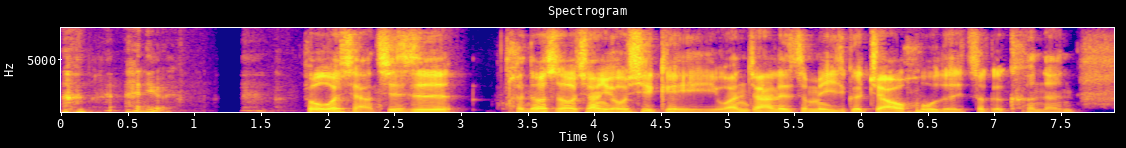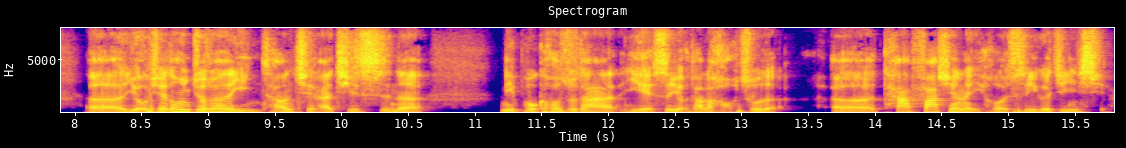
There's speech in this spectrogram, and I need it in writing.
你不，我想其实。很多时候，像游戏给玩家的这么一个交互的这个可能，呃，有些东西就算是隐藏起来，其实呢，你不告诉他也是有它的好处的。呃，他发现了以后是一个惊喜啊。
